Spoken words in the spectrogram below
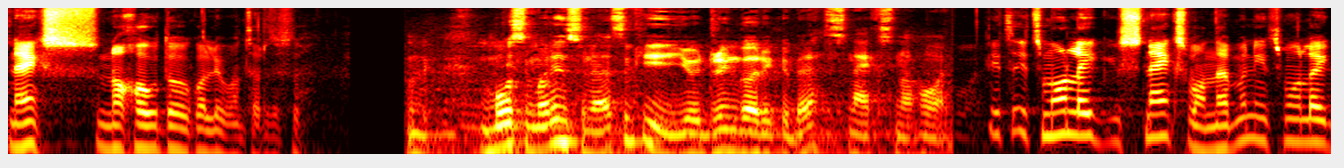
स्न्याक्स नखाऊ त कसले भन्छ जस्तो मोस्ट मैले पनि सुनेको छु कि यो ड्रिङ्क गरेको बेला स्न्याक्स नखाऊ it's it's more like snacks भन्दा पनि it's more like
